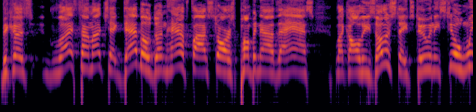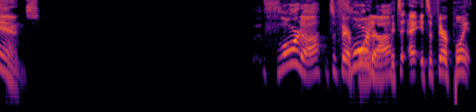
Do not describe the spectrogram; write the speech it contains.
Because last time I checked, Dabo doesn't have five stars pumping out of the ass like all these other states do, and he still wins. Florida, It's a fair Florida, point. It's a, uh, it's a fair point.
